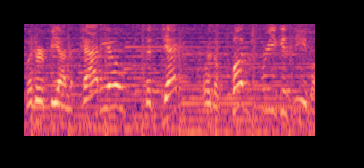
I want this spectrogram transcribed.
whether it be on the patio, the deck, or the bug-free gazebo.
